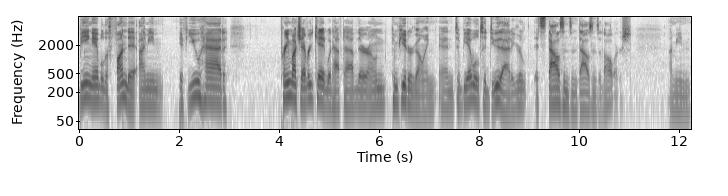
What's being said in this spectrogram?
being able to fund it, I mean, if you had pretty much every kid would have to have their own computer going. And to be able to do that it's thousands and thousands of dollars. I mean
